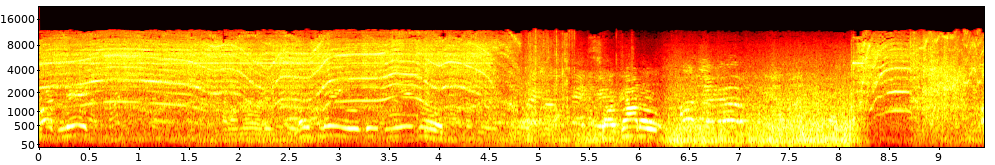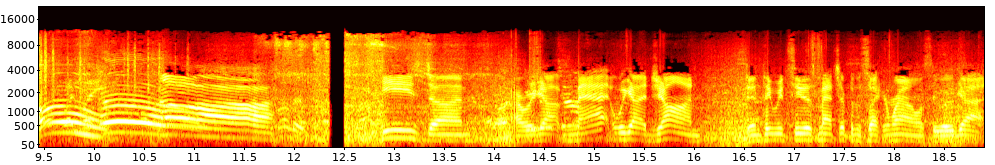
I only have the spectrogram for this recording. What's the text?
Off next. Left lane will be Diego. Salgado. Oh! He's done. All right, we got Matt. We got John. Didn't think we'd see this matchup in the second round. Let's see what we got.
